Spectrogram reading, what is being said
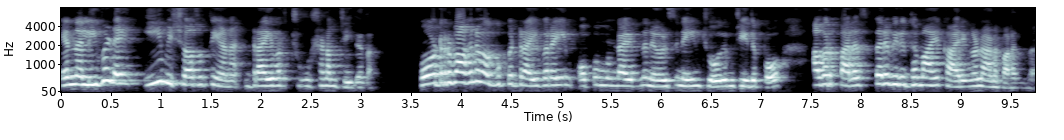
എന്നാൽ ഇവിടെ ഈ വിശ്വാസത്തെയാണ് ഡ്രൈവർ ചൂഷണം ചെയ്തത്. മോട്ടോർ വാഹന വകുപ്പ് ഡ്രൈവറെയും ഒപ്പമുണ്ടായിരുന്ന നഴ്സിനെയും ചോദ്യം ചെയ്തപ്പോൾ അവർ പരസ്പര വിരുദ്ധമായ കാര്യങ്ങളാണ് പറഞ്ഞത്.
